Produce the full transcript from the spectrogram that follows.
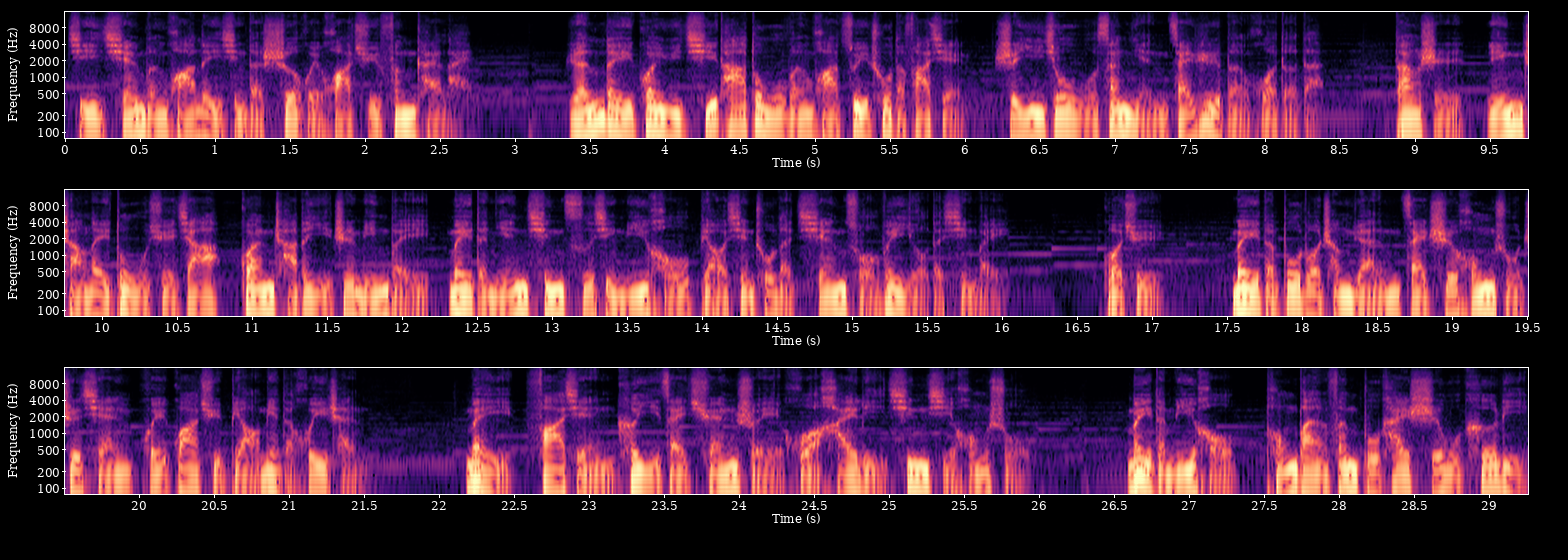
及前文化类型的社会化区分开来。人类关于其他动物文化最初的发现是一九五三年在日本获得的。当时灵长类动物学家观察的一只名为“魅”的年轻雌性猕猴表现出了前所未有的行为。过去，魅的部落成员在吃红薯之前会刮去表面的灰尘。魅发现可以在泉水或海里清洗红薯。妹的猕猴同伴分不开食物颗粒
